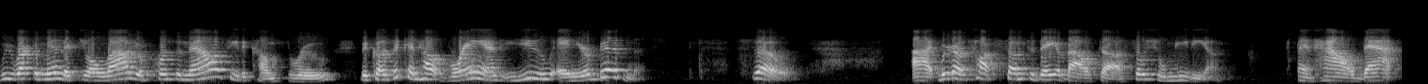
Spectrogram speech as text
We recommend that you allow your personality to come through because it can help brand you and your business. So, uh, we're going to talk some today about uh, social media and how that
